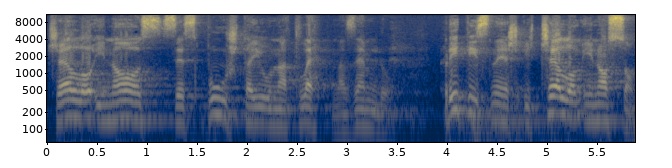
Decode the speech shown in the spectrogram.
Čelo i nos se spuštaju na tle, na zemlju. Pritisneš i čelom i nosom.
